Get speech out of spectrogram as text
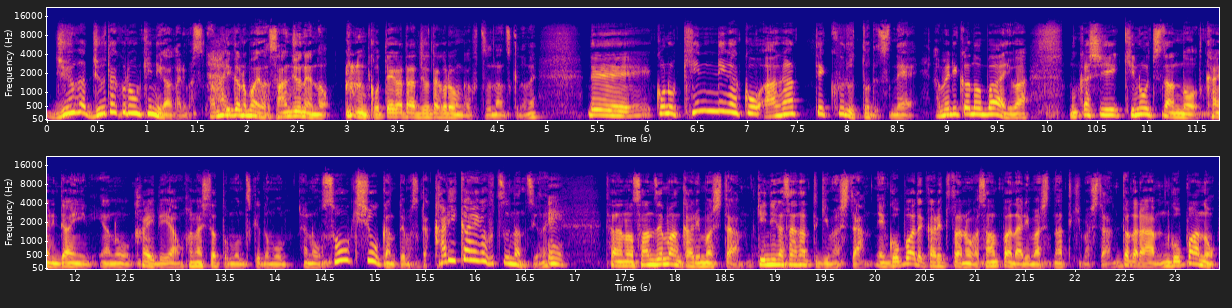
住宅ローン金利が上がります。アメリカの場合は30年の 固定型住宅ローンが普通なんですけどね。で、この金利がこう上がってくるとですね、アメリカの場合は、昔、木内さんの会に第2、あの、会でお話したと思うんですけども、あの、早期償還と言いますか、借り換えが普通なんですよね。ええただ、あの、3000万借りました。金利が下がってきました。え5%で借りてたのが3%になりまし、なってきました。だから、5%の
